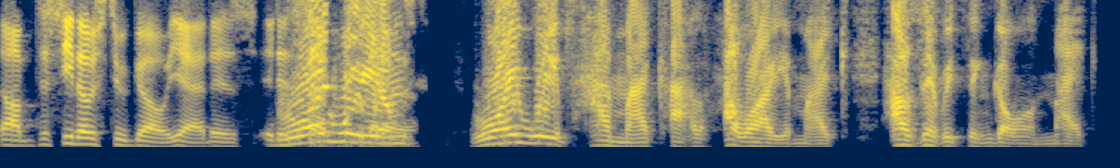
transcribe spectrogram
um, to see those two go, yeah, it is. It is. Roy Williams. Roy Williams. Hi, Mike. How, how are you, Mike? How's everything going, Mike?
